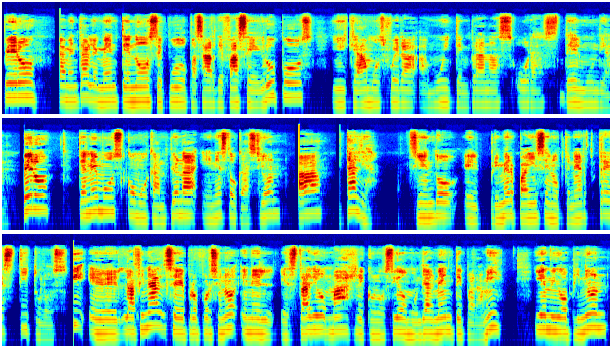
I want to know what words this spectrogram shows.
Pero Lamentablemente no se pudo pasar de fase de grupos y quedamos fuera a muy tempranas horas del mundial. Pero tenemos como campeona en esta ocasión a Italia, siendo el primer país en obtener tres títulos. Y eh, la final se proporcionó en el estadio más reconocido mundialmente para mí y en mi opinión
